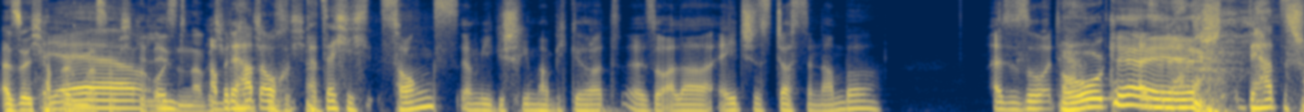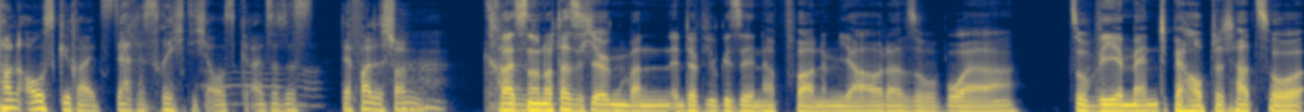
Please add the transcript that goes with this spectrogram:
Also ich habe Ja, irgendwas hab ich gelesen, und, aber, aber, der hat auch sicher. tatsächlich Songs irgendwie geschrieben, habe ich gehört. Äh, so aller Age is just a number. Also so, der, also Okay. der, hat, der hat es schon ausgereizt. Der hat es richtig ausgereizt. Also das, der Fall ist schon Ich weiß nur noch, dass ich irgendwann ein Interview gesehen habe vor einem Jahr oder so, wo er so vehement behauptet hat, so,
